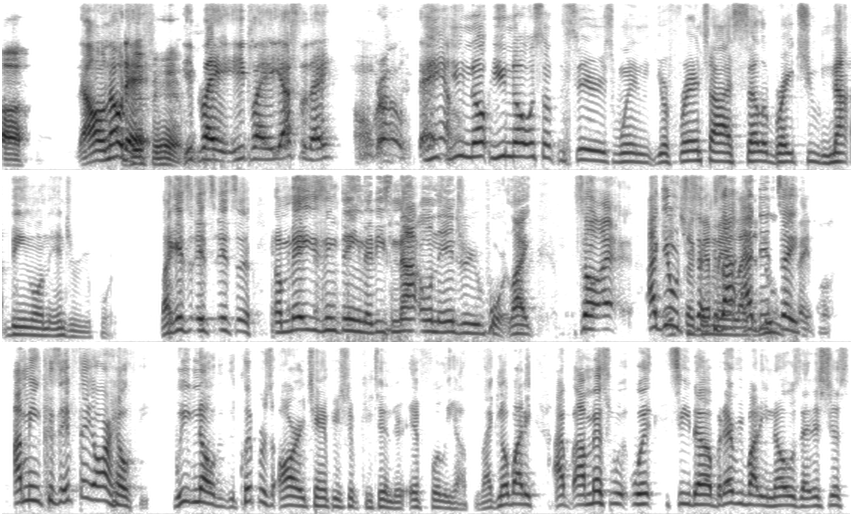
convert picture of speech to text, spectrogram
Uh, I don't know that. for him. He played. He played yesterday. Oh, bro, damn. You, you know, you know it's something serious when your franchise celebrates you not being on the injury report. Like it's it's it's an amazing thing that he's not on the injury report. Like, so I I get what you're saying because I, like I did say. I mean, because if they are healthy, we know that the Clippers are a championship contender if fully healthy. Like nobody, I, I mess with with C Dub, but everybody knows that it's just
